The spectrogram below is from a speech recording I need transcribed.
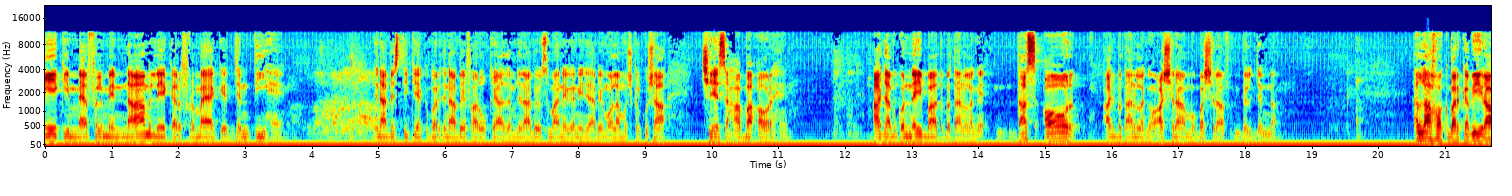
एक ही महफिल में नाम लेकर फरमाया कि जनती हैं। जनाब इस्तीकी अकबर, जनाब फारूक आज़म, जनाब उस्मान गनी, जनाब मौला मुश्किल कुशा, छह सहाबा और हैं। आज आपको नई बात बताने लगे। दस और आज बताने लगा अशरा मुबशरा बिल जन्ना। अल्लाह अकबर कबीरा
